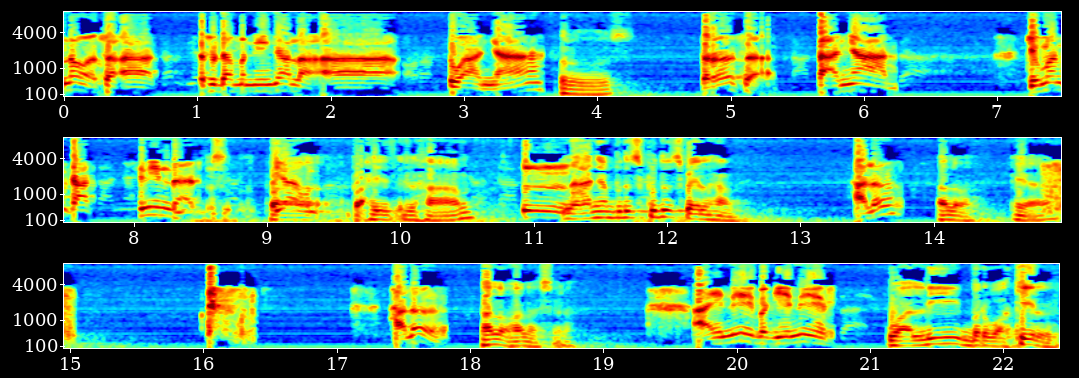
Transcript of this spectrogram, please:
no ah, kan dia sudah meninggal ah, orang tuanya. terus Terus kakaknya ada. Cuman kakaknya ini enggak Pak dia Pak Hiz Ilham. hmm, Suaranya putus-putus Pak Ilham. halo? Halo. Ya. Halo. Halo, halo, silakan. Ah, ini begini. Wali berwakil.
